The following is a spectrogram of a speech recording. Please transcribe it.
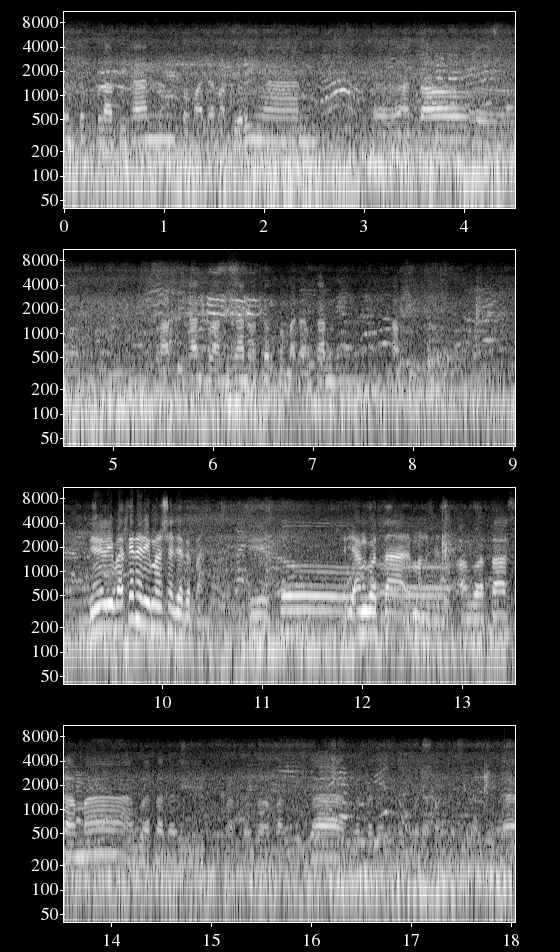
untuk pelatihan pemadam api ringan eh, atau eh, pelatihan-pelatihan untuk memadamkan api Yang dilibatkan dari mana saja tuh Pak? itu Jadi anggota eh, mana saja? anggota sama anggota dari partai Golkar juga anggota dari pemuda Pancasila juga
